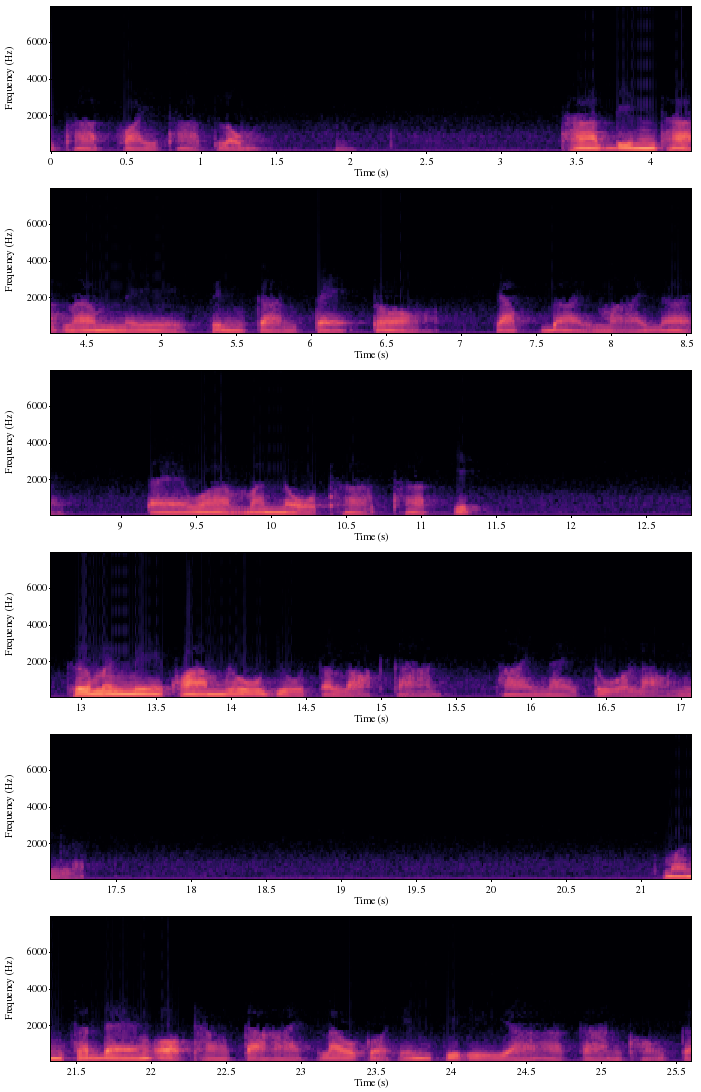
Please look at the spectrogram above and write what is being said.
ำธาตุไฟธาตุลม ธาตุดินธาตุน้ำเนเป็นการแตะต้องจับได้หมายได้ แต่ว่ามโนธาตุธาตุจิต คือมันมีความรู้อยู่ตลอดการภายในตัวเรานี่แหละ มันแสดงออกทางกาย เราก็เห็นกิริยาอาการของก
